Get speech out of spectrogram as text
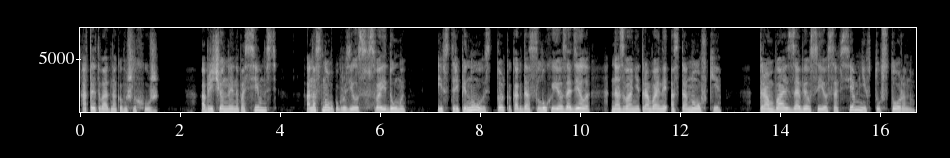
От этого, однако, вышло хуже. Обреченная на пассивность, она снова погрузилась в свои думы и встрепенулась только когда слух ее задело название трамвайной остановки. Трамвай завез ее совсем не в ту сторону.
